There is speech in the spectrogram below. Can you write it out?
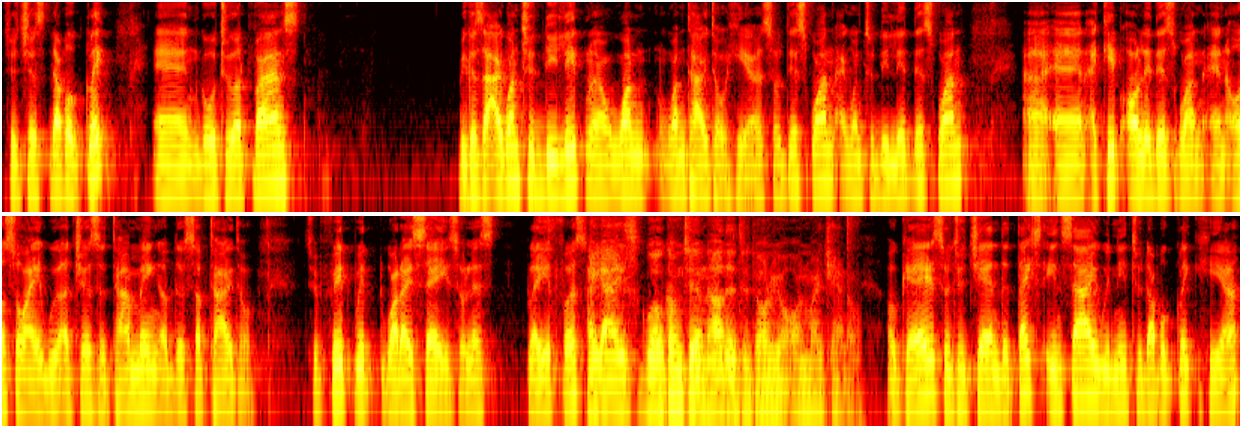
So just double click and go to advanced because I want to delete uh, one, one title here. So this one, I want to delete this one. Uh, and I keep only this one and also I will adjust the timing of the subtitle to fit with what I say. So let's play it first. Hi guys, welcome to another tutorial on my channel. Okay, so to change the text inside, we need to double click here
